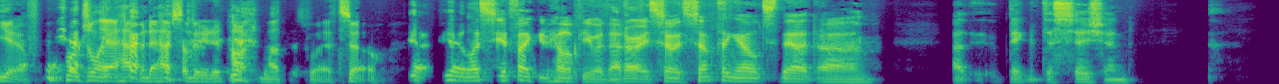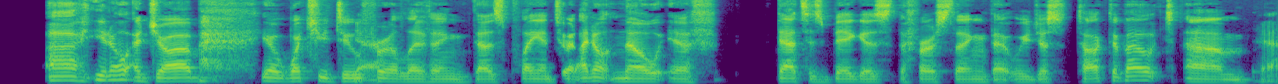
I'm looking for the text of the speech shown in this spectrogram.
you know, fortunately, I happen to have somebody to talk yeah. about this with. So, yeah, yeah. Let's see if I can help you with that. All right. So, something else that um, a big decision. Uh, you know, a job, you know, what you do yeah. for a living does play into it. I don't know if that's as big as the first thing that we just talked about. Um, yeah.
